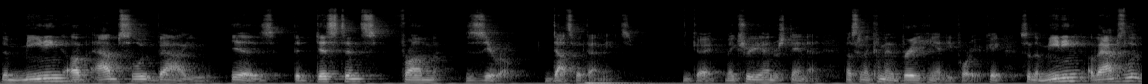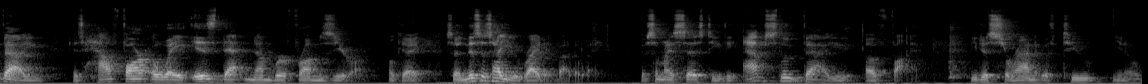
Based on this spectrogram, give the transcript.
the meaning of absolute value is the distance from zero. That's what that means. Okay, make sure you understand that. That's going to come in very handy for you. Okay, so the meaning of absolute value is how far away is that number from zero. Okay, so and this is how you write it, by the way. If somebody says to you the absolute value of five, you just surround it with two, you know,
